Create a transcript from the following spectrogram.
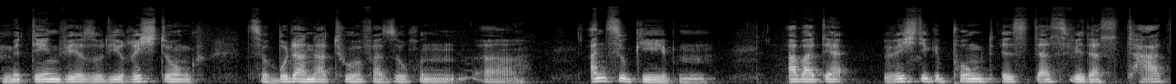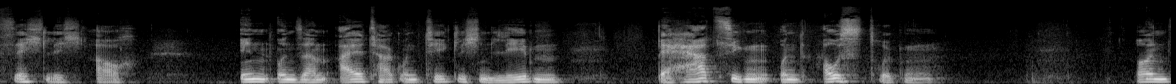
mit denen wir so die Richtung zur Buddha-Natur versuchen äh, anzugeben. Aber der wichtige Punkt ist, dass wir das tatsächlich auch in unserem Alltag und täglichen Leben beherzigen und ausdrücken. Und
